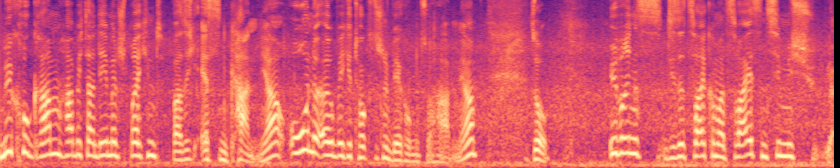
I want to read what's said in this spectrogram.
Mikrogramm habe ich dann dementsprechend, was ich essen kann, ja, ohne irgendwelche toxischen Wirkungen zu haben, ja. So, übrigens, diese 2,2 ist ein ziemlich, ja,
